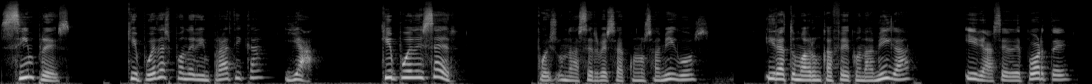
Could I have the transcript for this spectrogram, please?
Simples, que puedes poner en práctica ya. ¿Qué puede ser? Pues una cerveza con los amigos, ir a tomar un café con amiga, ir a hacer deporte,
